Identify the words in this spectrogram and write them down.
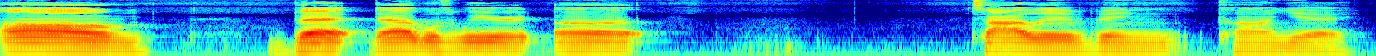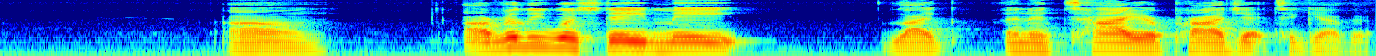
Um bet that was weird. Uh Talib and Kanye. Um, I really wish they made like an entire project together.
